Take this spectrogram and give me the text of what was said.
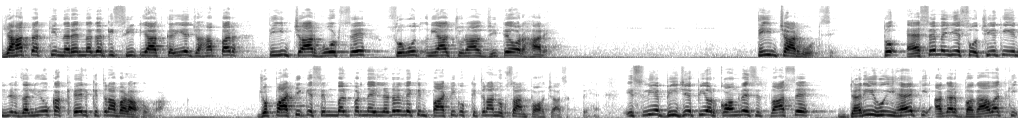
यहाँ तक कि नरेंद्र नगर की सीट याद करिए, जहाँ पर तीन चार वोट से सुबोध उनियाल चुनाव जीते और हारे। तीन चार वोट से। तो ऐसे में यह सोचिए कि निर्दलियों का खेल कितना बड़ा होगा, जो पार्टी के सिंबल पर नहीं लड़ रहे, लेकिन पार्टी को कितना नुकसान पहुँचा सकते हैं। इसलिए बीजेपी और कांग्रेस इस बात से डरी हुई है कि अगर बगावत की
